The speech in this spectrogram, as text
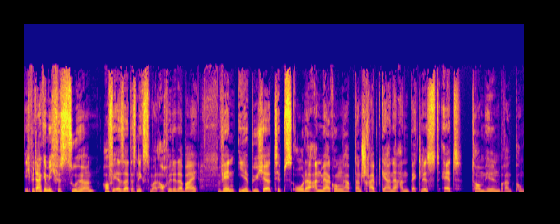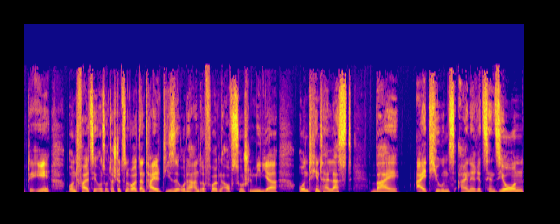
Ich bedanke mich fürs Zuhören, hoffe ihr seid das nächste Mal auch wieder dabei. Wenn ihr Büchertipps oder Anmerkungen habt, dann schreibt gerne an backlist at tomhillenbrand.de und falls ihr uns unterstützen wollt, dann teilt diese oder andere Folgen auf Social Media und hinterlasst bei iTunes eine Rezension,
